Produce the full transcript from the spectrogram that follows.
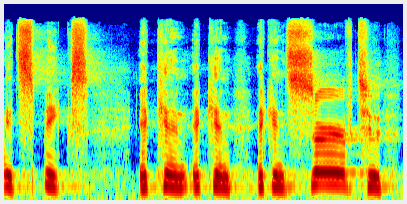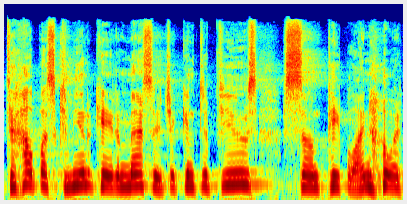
It speaks. It can, it can, it can serve to, to help us communicate a message. It can diffuse some people. I know it,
